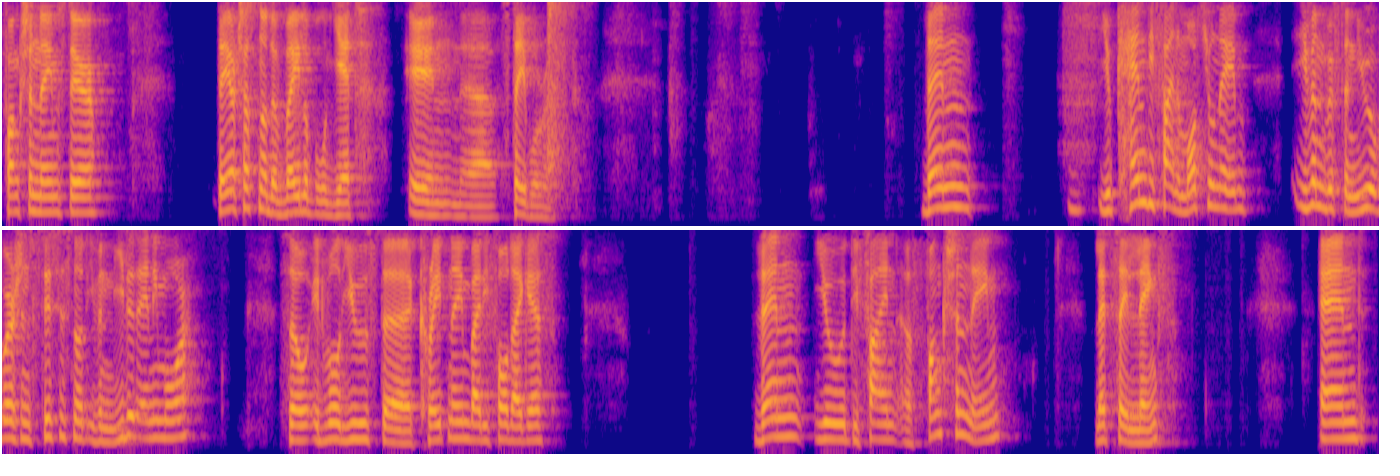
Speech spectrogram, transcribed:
function names there. They are just not available yet in uh, stable Rust. Then you can define a module name. Even with the newer versions, this is not even needed anymore. So it will use the crate name by default, I guess. Then you define a function name, let's say length. And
